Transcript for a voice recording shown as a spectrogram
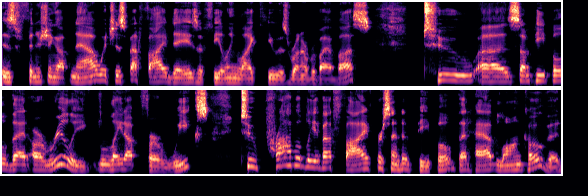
is finishing up now, which is about five days of feeling like he was run over by a bus, to uh, some people that are really laid up for weeks, to probably about 5% of people that have long COVID,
